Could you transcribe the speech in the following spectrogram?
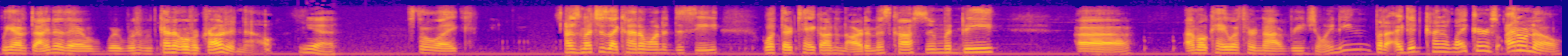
we have Dinah there, we're, we're kind of overcrowded now. yeah, So like, as much as I kind of wanted to see what their take on an Artemis costume would be, uh, I'm okay with her not rejoining. But I did kind of like her, so I don't know.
